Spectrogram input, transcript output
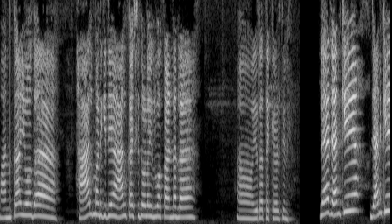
ಮನ್ಕ ಯೋಗ ಹಾಲು ಮಡಗಿದೆ ಹಾಲು ಕಾಯಿಸಿದೋಳ ಇಲ್ವಾ ಕಾಣಲ್ಲ ಹಾಂ, ಇರತ್ತೆ, ಕೇಳ್ತೀನಿ. ಲೇ, ಜಾನಕಿ! ಜಾನಕಿ!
